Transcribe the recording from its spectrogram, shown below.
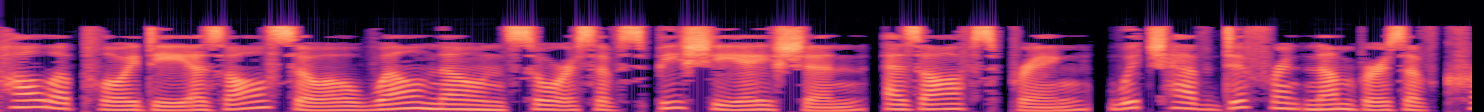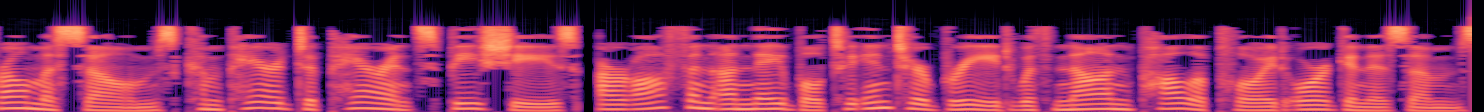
Polyploidy is also a well-known source of speciation, as offspring, which have different numbers of chromosomes compared to parent species, are often unable to interbreed with non-polyploid organisms.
